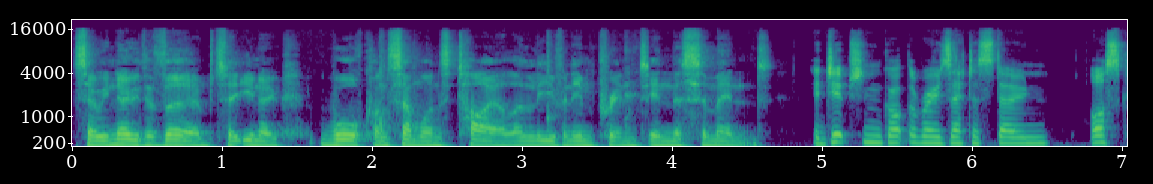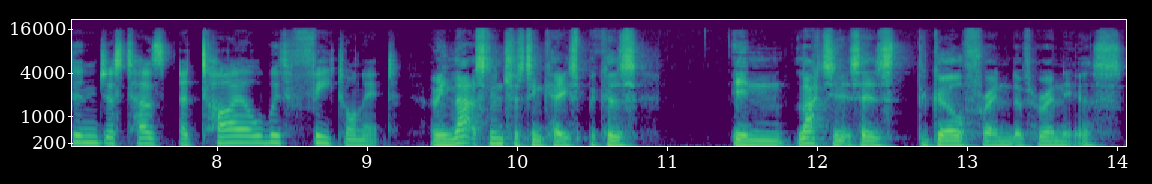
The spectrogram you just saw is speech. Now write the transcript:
So we know the verb to, you know, walk on someone's tile and leave an imprint in the cement. Egyptian got the Rosetta Stone. Oscan just has a tile with feet on it. I mean, that's an interesting case because in Latin it says the girlfriend of Herennius.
